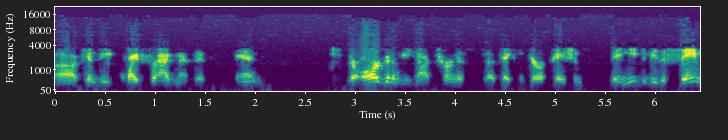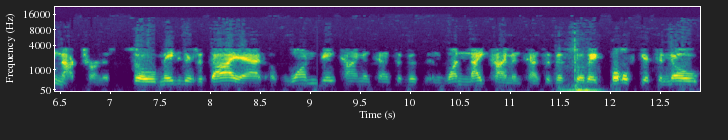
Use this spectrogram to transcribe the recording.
uh, can be quite fragmented. And there are going to be nocturnists uh, taking care of patients. They need to be the same nocturnist. So maybe there's a dyad of one daytime intensivist and one nighttime intensivist, so they both get to know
